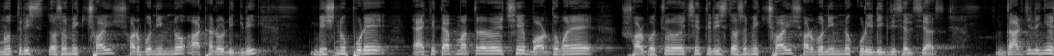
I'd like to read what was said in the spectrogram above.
উনত্রিশ দশমিক ছয়, সর্বনিম্ন আঠারো ডিগ্রি। বিষ্ণুপুরে একই তাপমাত্রা রয়েছে, বর্ধমানে সর্বোচ্চ রয়েছে তিরিশ দশমিক ছয়, সর্বনিম্ন কুড়ি ডিগ্রি সেলসিয়াস। দার্জিলিংয়ে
